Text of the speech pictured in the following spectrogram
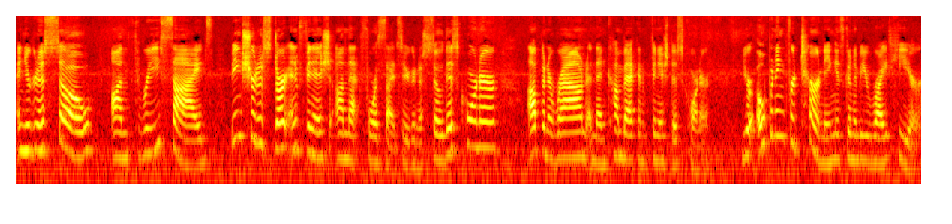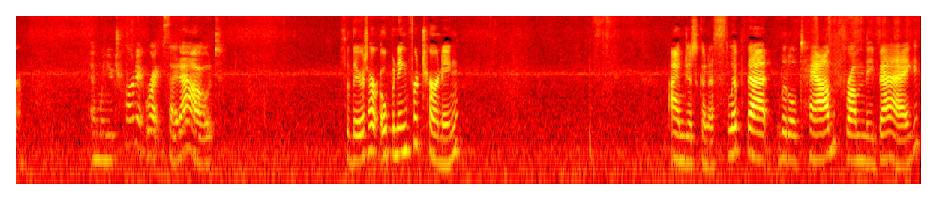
and you're going to sew on three sides being sure to start and finish on that fourth side. So you're going to sew this corner up and around and then come back and finish this corner. Your opening for turning is going to be right here. And when you turn it right side out, so there's our opening for turning. I'm just going to slip that little tab from the bag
